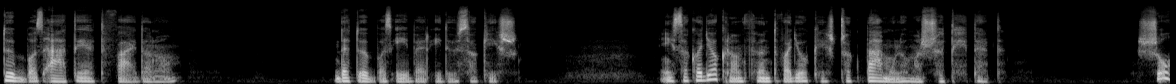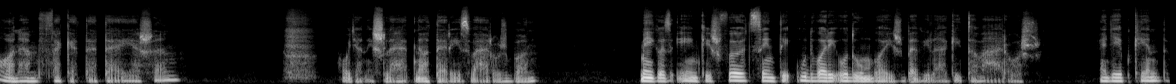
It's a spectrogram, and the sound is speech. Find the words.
Több az átélt fájdalom, de több az éber időszak is. Éjszaka gyakran fönt vagyok, és csak bámulom a sötétet. Soha nem fekete teljesen. Hogyan is lehetne a Terézvárosban? Még az én kis földszinti udvari odumba is bevilágít a város. Egyébként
